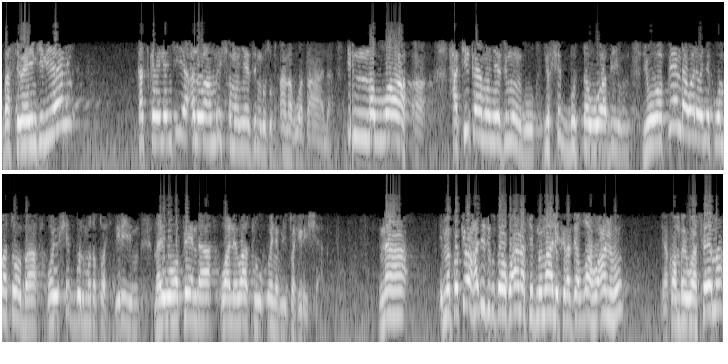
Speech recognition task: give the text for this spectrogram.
basi waingilieni katika ile njia aliyoamrisha mwenyezi mungu subhanahu wa taala. Inna allaha hakika ya mwenyezi mungu yuhibu tawabin yuwapenda wale wenye kuomba toba wa yuhibu lmutatahirin na yuwapenda wale watu wenye kujitahirisha na imepokewa hadithi kutoka kwa anas ibnu malik radiallahu anhu ya kwamba iwasema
